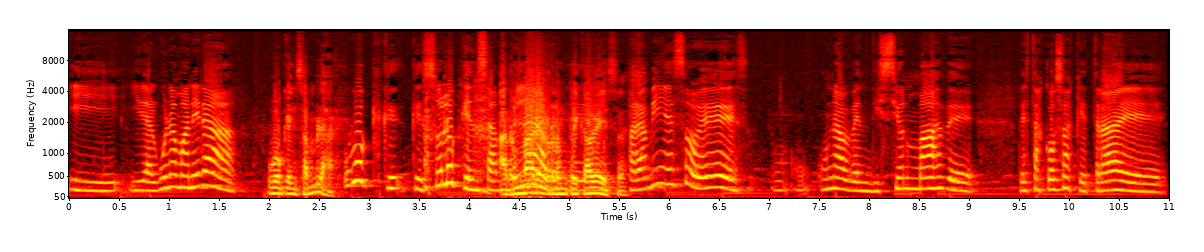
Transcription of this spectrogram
y, de alguna manera... Hubo que ensamblar. Hubo que, solo que ensamblar. Armar el rompecabezas. para mí eso es una bendición más de, estas cosas que trae,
